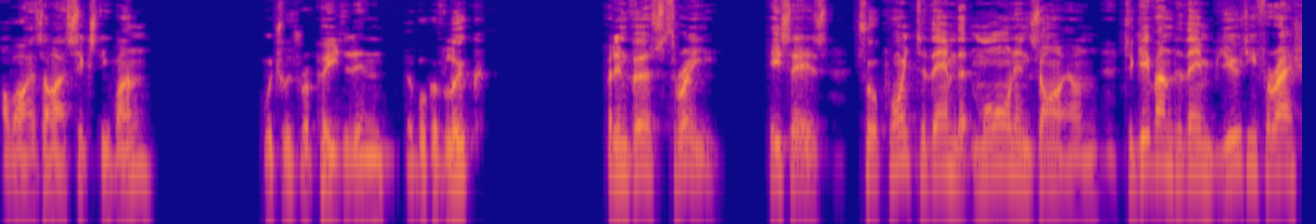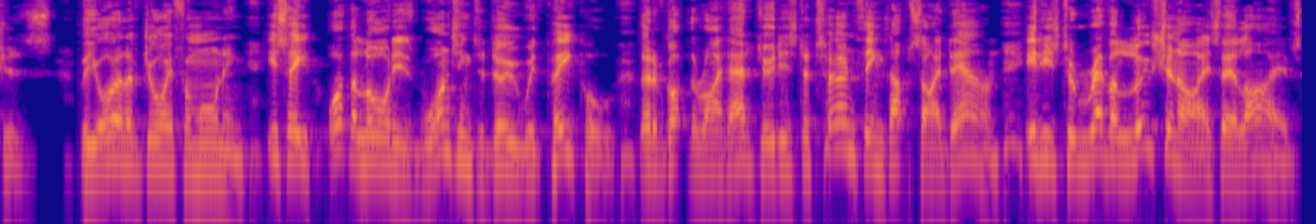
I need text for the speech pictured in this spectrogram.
of Isaiah 61, which was repeated in the book of Luke. But in verse 3, he says, to appoint to them that mourn in Zion, to give unto them beauty for ashes, the oil of joy for mourning. You see, what the Lord is wanting to do with people that have got the right attitude is to turn things upside down. It is to revolutionize their lives.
